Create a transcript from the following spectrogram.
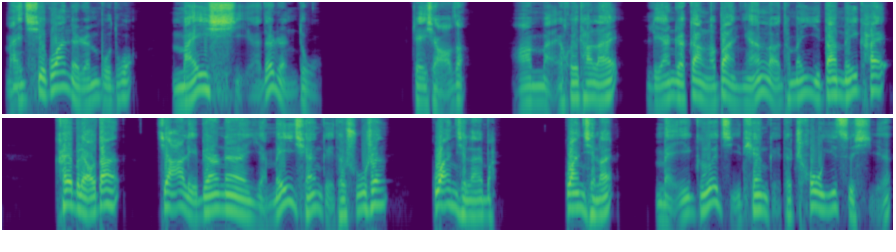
买器官的人不多，买血的人多。这小子啊，买回他来，连着干了半年了，他妈一单没开，开不了单，家里边呢也没钱给他赎身，关起来吧，关起来。每隔几天给他抽一次血，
